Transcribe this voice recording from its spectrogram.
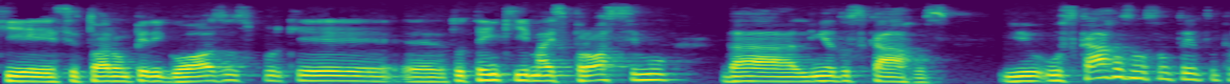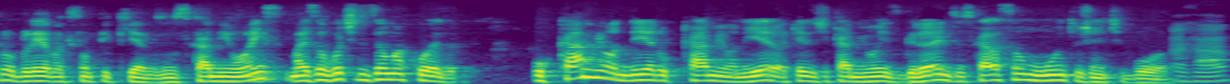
que se tornam perigosos porque é, tu tem que ir mais próximo da linha dos carros. E os carros não são tanto problema, que são pequenos, os caminhões, mas eu vou te dizer uma coisa. O caminhoneiro, caminhoneiro, aqueles de caminhões grandes, os caras são muito gente boa. Uhum.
